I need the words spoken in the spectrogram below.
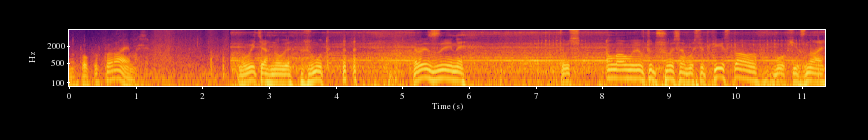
Ну, поки впираємось. Витягнули жмут резини. Хтось ловив тут щось або сітки ставив, Бог їх знає.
